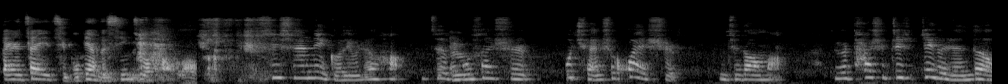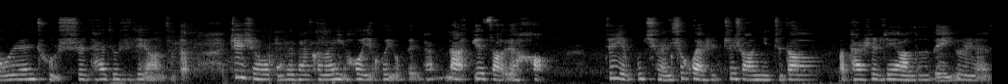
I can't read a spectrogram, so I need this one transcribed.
但是在一起不变的心就好了。其实那个刘真好，这不算是不全是坏事，你知道吗？就是他是这这个人的为人处事，他就是这样子的。这时候不背叛，可能以后也会有背叛，那越早越好。这也不全是坏事，至少你知道他是这样子的一个人。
